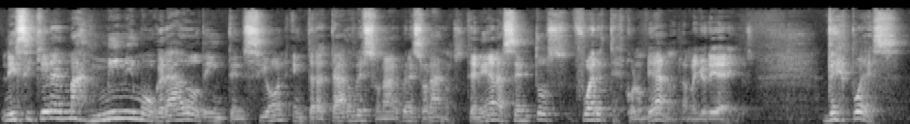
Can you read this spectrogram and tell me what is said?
ni siquiera el más mínimo grado de intención en tratar de sonar venezolanos. Tenían acentos fuertes colombianos, la mayoría de ellos. Después,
